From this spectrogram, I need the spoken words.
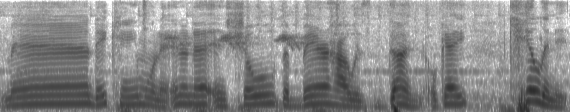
Man, they came on the internet and showed the bear how it's done, okay? Killing it.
